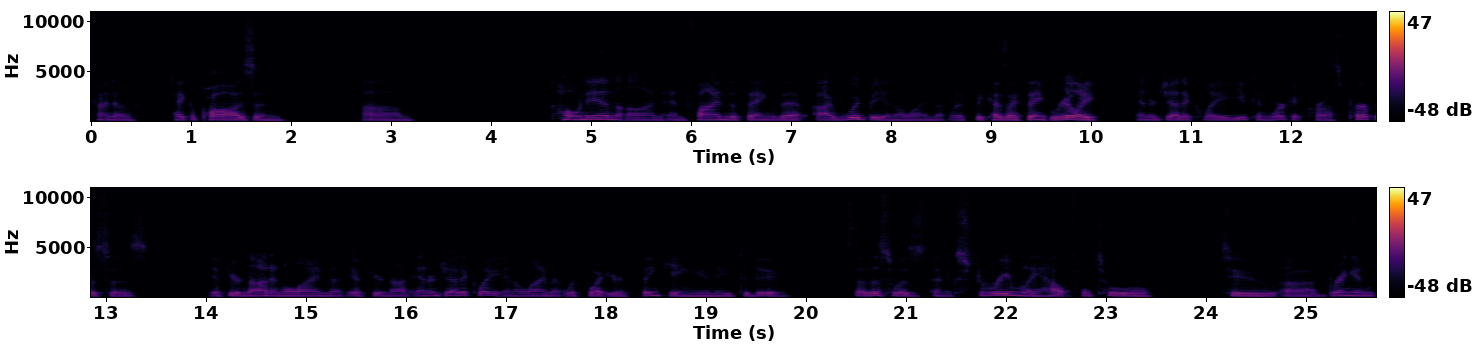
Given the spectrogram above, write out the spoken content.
kind of take a pause and um, hone in on and find the thing that I would be in alignment with. Because I think really energetically you can work at cross purposes if you're not in alignment, if you're not energetically in alignment with what you're thinking you need to do. So this was an extremely helpful tool to uh, bring in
